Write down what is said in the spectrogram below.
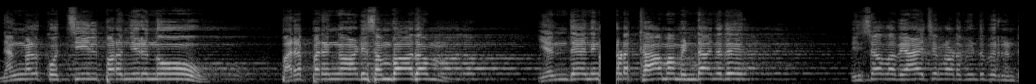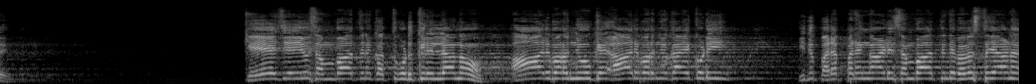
ഞങ്ങൾ കൊച്ചിയിൽ പറഞ്ഞിരുന്നു പരപ്പരങ്ങാടി സംവാദം. എന്തേ നിങ്ങളുടെ കാമം ഇണ്ടാഞ്ഞത് ഇൻഷാല്ല വ്യാഴ്ച ഞങ്ങളവിടെ വീണ്ടും വരുന്നുണ്ട്. കെ ജെ യു സംവാദത്തിന് കത്ത് കൊടുക്കലില്ലാന്നോ? ആര് പറഞ്ഞു? ആര് പറഞ്ഞു കായക്കൊടി? ഇത് പരപ്പനങ്ങാടി സംവാദത്തിന്റെ വ്യവസ്ഥയാണ്.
